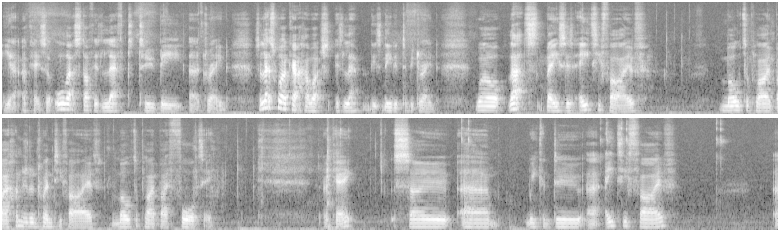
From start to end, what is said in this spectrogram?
yeah, okay, so all that stuff is left to be uh, drained. So let's work out how much is left is needed to be drained. Well, that base is 85 multiplied by 125 multiplied by 40. Okay, so um, we can do uh, 85 uh,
